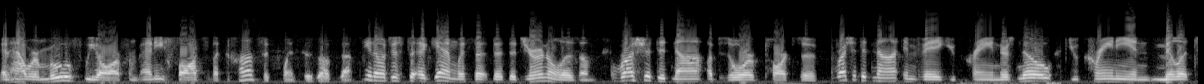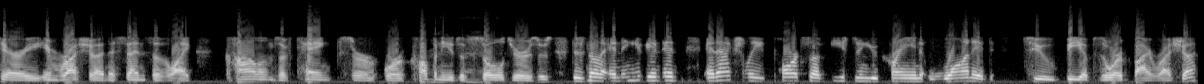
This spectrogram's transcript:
and how removed we are from any thoughts of the consequences of them. You know, just again with the, the, the journalism, Russia did not absorb parts of Russia did not invade Ukraine. There's no Ukrainian military in Russia in the sense of like columns of tanks or, or companies of soldiers. There's there's no and, and and and actually parts of eastern Ukraine wanted to be absorbed by Russia,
